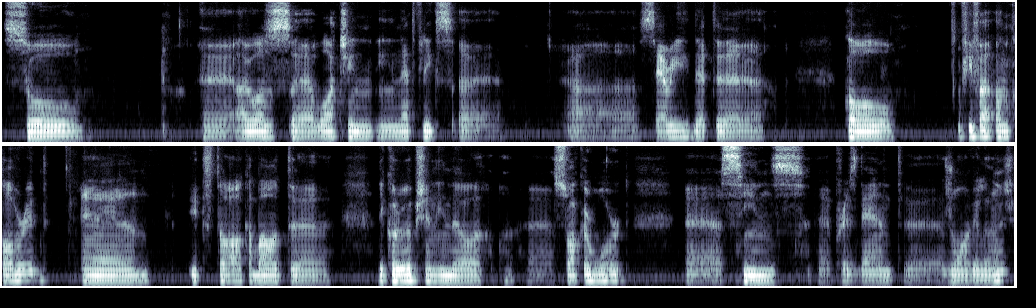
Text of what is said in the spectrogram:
So uh, I was uh, watching in Netflix uh, series that called FIFA Uncovered, and it's talk about the corruption in the uh, soccer world uh, since uh, President João Avelange,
